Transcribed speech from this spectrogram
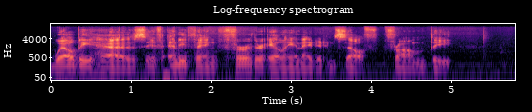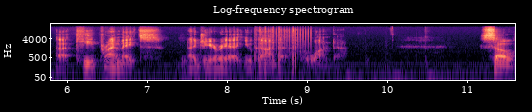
Welby has, if anything, further alienated himself from the uh, key primates Nigeria, Uganda, Rwanda. So,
